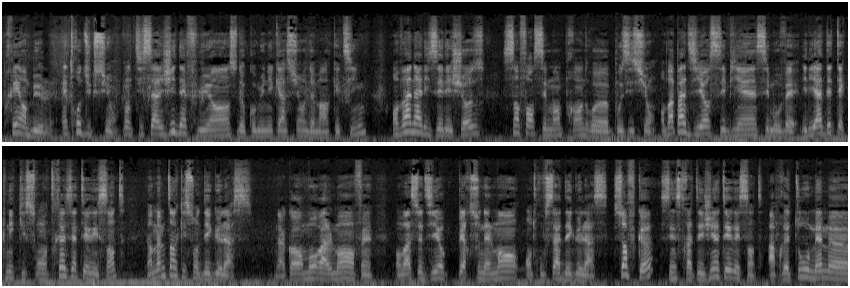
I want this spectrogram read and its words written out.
préambule, introduction. Quand il s'agit d'influence, de communication, de marketing, on va analyser les choses sans forcément prendre position. On va pas dire c'est bien, c'est mauvais. Il y a des techniques qui seront très intéressantes et en même temps qui sont dégueulasses. D'accord? Moralement, enfin, on va se dire personnellement, on trouve ça dégueulasse. Sauf que c'est une stratégie intéressante. Après tout, même, euh,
